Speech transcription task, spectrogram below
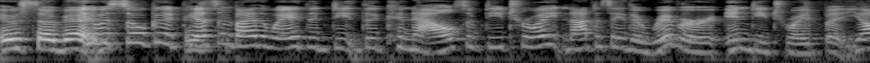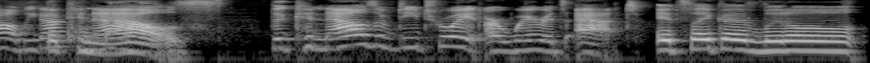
It was so good. It was so good. P.S. And by the way, the D- the canals of Detroit, not to say the river in Detroit, but y'all, we the got canals. canals. The canals of Detroit are where it's at. It's like a little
